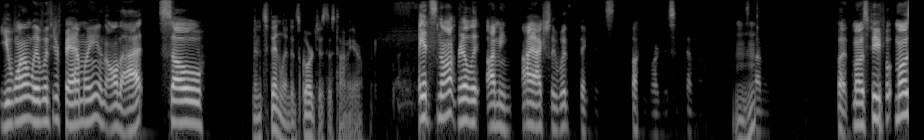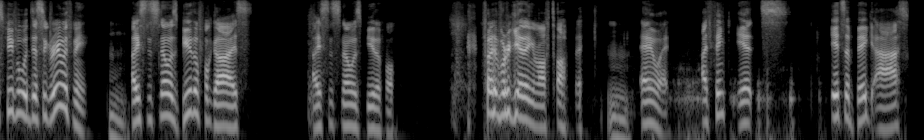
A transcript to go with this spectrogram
you want to live with your family and all that. So and it's Finland. It's gorgeous this time of year. it's not really. I mean, I actually would think it's fucking gorgeous in Finland. hmm I mean, but most people most people would disagree with me. Mhm. Ice and snow is beautiful, guys. Ice and snow is beautiful. but we're getting off topic. hmm Anyway, I think it's it's a big ask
